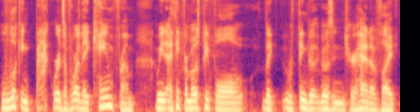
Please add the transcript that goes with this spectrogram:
looking backwards of where they came from. I mean, I think for most people, like, the thing go- goes into your head of like,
